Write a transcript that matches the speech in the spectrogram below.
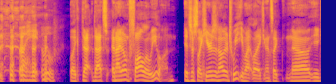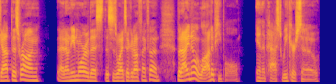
Oh, I hate, ooh. Like that that's and i don't follow elon. It's just like here's another tweet you might like. And it's like no you got this wrong. I don't need more of this. This is why i took it off my phone. But i know a lot of people in the past week or so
